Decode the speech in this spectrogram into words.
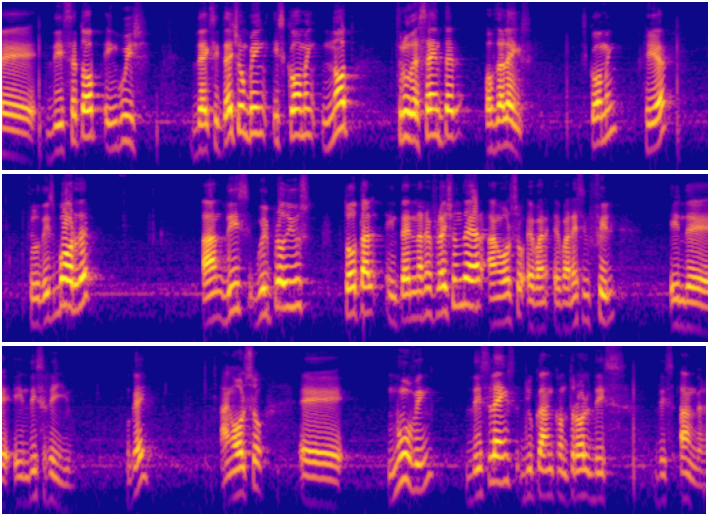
uh, this setup in which the excitation beam is coming not through the center of the lens. It's coming here through this border, and this will produce total internal reflection there and also evanescent field in, the, in this region. Okay? And also, uh, moving this lens, you can control this, this angle.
